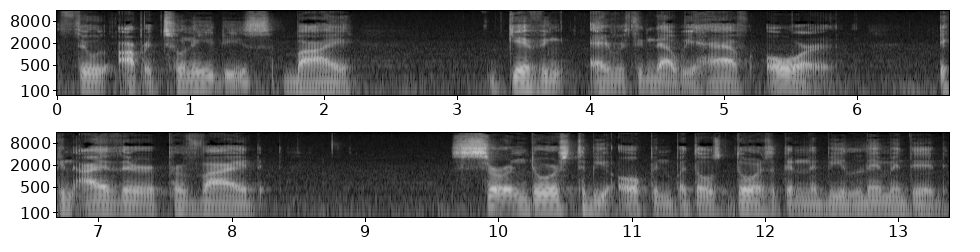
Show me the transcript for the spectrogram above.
through opportunities by giving everything that we have or it can either provide certain doors to be open but those doors are going to be limited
